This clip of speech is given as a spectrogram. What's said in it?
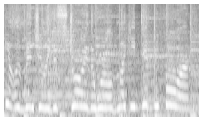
he'll eventually destroy the world like he did before.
